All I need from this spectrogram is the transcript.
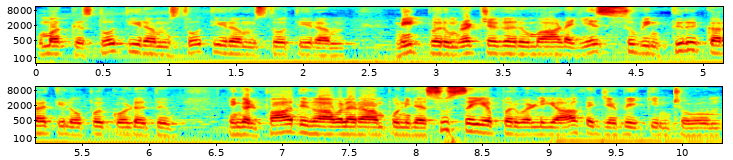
உமக்கு ஸ்தோத்திரம் ஸ்தோத்திரம் ஸ்தோத்திரம். மீட்பெரும் இரட்சகருமான இயேசுவின் திருக்கரத்தில் ஒப்புக் கொடுத்து எங்கள் பாதுகாவலராம் புனித சுசையப்பர் வழியாக ஜெபிக்கின்றோம்.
